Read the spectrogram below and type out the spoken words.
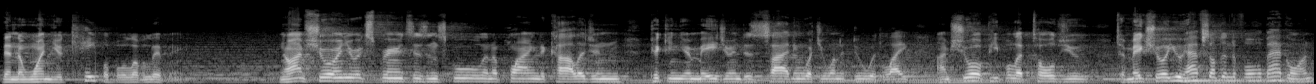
than the one you're capable of living. Now, I'm sure in your experiences in school and applying to college and picking your major and deciding what you want to do with life, I'm sure people have told you to make sure you have something to fall back on.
